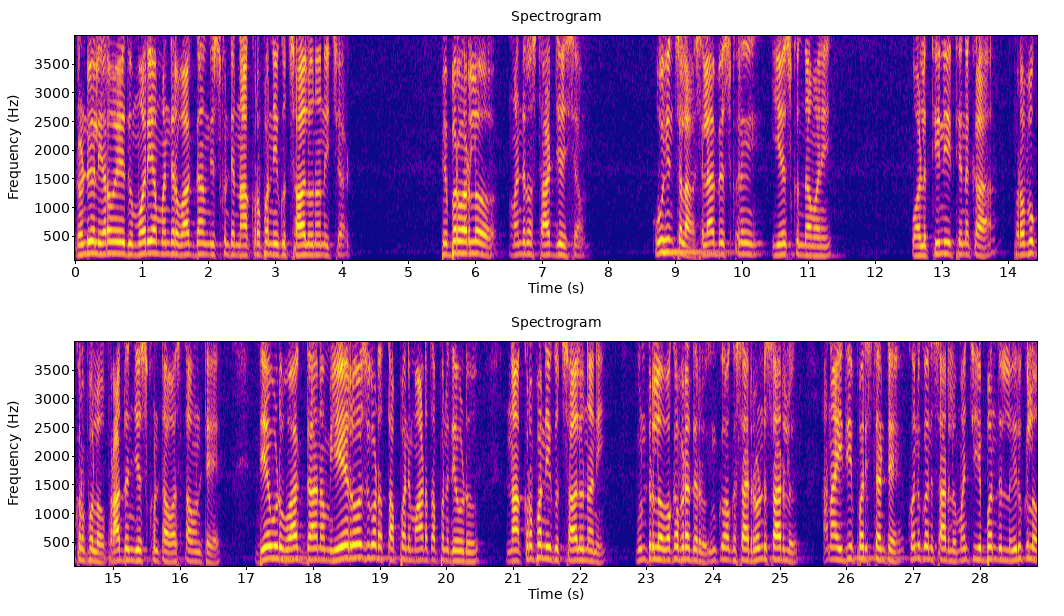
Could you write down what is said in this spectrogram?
రెండు వేల ఇరవై ఐదు మోరియా మందిర వాగ్దానం తీసుకుంటే నా కృప నీకు చాలునని ఇచ్చాడు. ఫిబ్రవరిలో మందిరం స్టార్ట్ చేశాం. ఊహించలా స్లాబ్ వేసుకొని వేసుకుందామని వాళ్ళు తిని తినక ప్రభు కృపలో ప్రార్థన చేసుకుంటా వస్తూ ఉంటే దేవుడు వాగ్దానం ఏ రోజు కూడా తప్పని మాట తప్పని దేవుడు నా కృప నీకు చాలునని. గుంటూరులో ఒక బ్రదరు ఇంకొకసారి రెండు సార్లు. అనా ఇది పరిస్థితి అంటే కొన్ని కొన్నిసార్లు మంచి ఇబ్బందుల్లో ఇరుకులో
